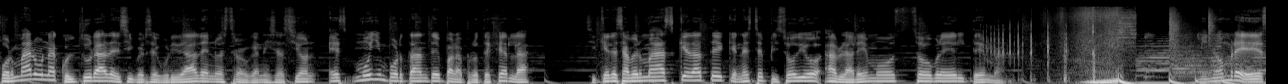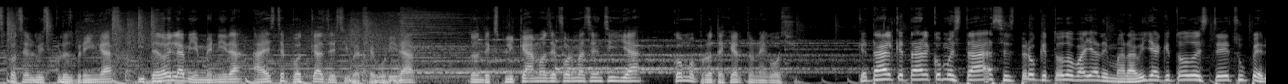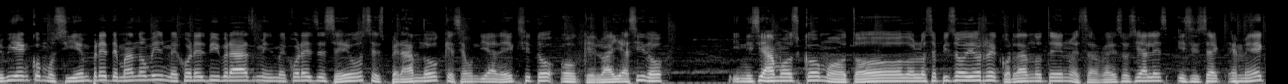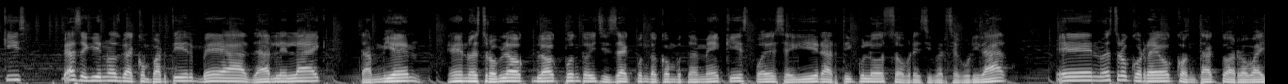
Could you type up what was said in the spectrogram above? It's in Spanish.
Formar una cultura de ciberseguridad en nuestra organización es muy importante para protegerla. Si quieres saber más, quédate que en este episodio hablaremos sobre el tema. Mi nombre es José Luis Cruz Bringas y te doy la bienvenida a este podcast de ciberseguridad, donde explicamos de forma sencilla cómo proteger tu negocio. ¿Qué tal? ¿Qué tal? ¿Cómo estás? Espero que todo vaya de maravilla, que todo esté súper bien como siempre. Te mando mis mejores vibras, mis mejores deseos, esperando que sea un día de éxito o que lo haya sido. Iniciamos como todos los episodios recordándote nuestras redes sociales EasySecMX. Ve a seguirnos, ve a compartir, ve a darle like. También en nuestro blog blog.easysec.com.mx puedes seguir artículos sobre ciberseguridad en nuestro correo contacto arroba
